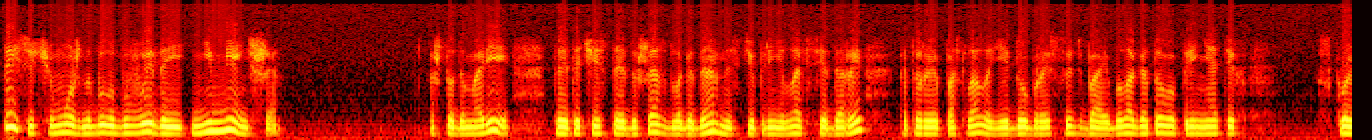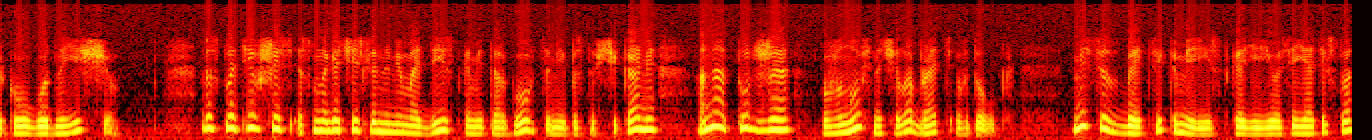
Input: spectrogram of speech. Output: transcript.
тысячу можно было бы выдаить, не меньше!» А что до Марии, то эта чистая душа с благодарностью приняла все дары, которые послала ей добрая судьба, и была готова принять их сколько угодно еще. Расплатившись с многочисленными модистками, торговцами и поставщиками, она тут же вновь начала брать в долг. Миссис Бетти, камеристка ее сиятельства,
